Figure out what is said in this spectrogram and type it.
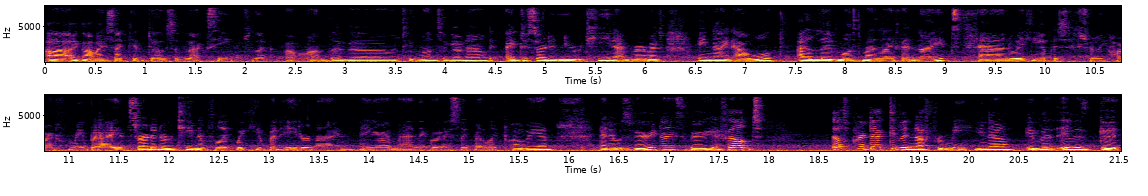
uh, I got my second dose of the vaccine, which was like a month ago, two months ago now. I just started a new routine. I'm very much a night owl. I live most of my life at night and waking up is extremely hard for me. But I had started a routine of like waking up at 8 or 9 a.m. and then going to sleep at like 12 a.m. And it was very nice, very, I felt it was productive enough for me, you know? It was it was good.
